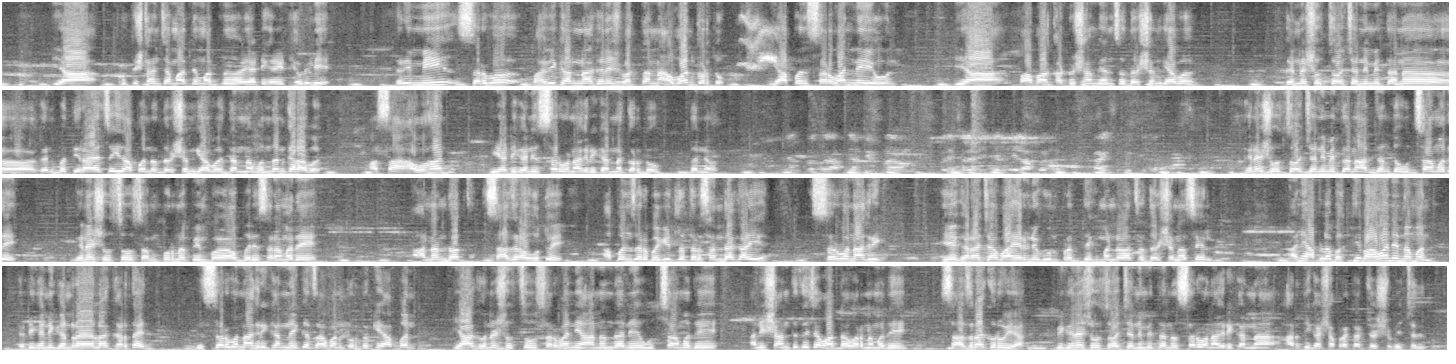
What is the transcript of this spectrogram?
या प्रतिष्ठानच्या माध्यमातून या ठिकाणी ठेवलेली आहे. तरी मी सर्व भाविकांना गणेश भक्तांना आव्हान करतो की आपण सर्वांनी येऊन या बाबा खाटूश्याम यांचं दर्शन घ्यावं. गणेशोत्सवाच्या निमित्तानं गणपती रायाचंही आपण दर्शन घ्यावं त्यांना वंदन करावं असं आव्हान मी या ठिकाणी सर्व नागरिकांना करतो. धन्यवाद. गणेशोत्सवाच्या निमित्तानं अत्यंत उत्साहामध्ये गणेशोत्सव संपूर्ण पिंपळगाव परिसरामध्ये आनंदात साजरा होतोय. आपण जर बघितलं तर संध्याकाळी सर्व नागरिक हे घराच्या बाहेर निघून प्रत्येक मंडळाचं दर्शन असेल आणि आपलं भक्तिभावाने नमन त्या ठिकाणी गणरायाला करतायत. मी सर्व नागरिकांना एकच आवाहन करतो की आपण या गणेशोत्सव सर्वांनी आनंदाने उत्साहामध्ये आणि शांततेच्या वातावरणामध्ये साजरा करूया. मी गणेशोत्सवाच्या निमित्तानं सर्व नागरिकांना हार्दिक अशा प्रकारच्या शुभेच्छा देतो.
